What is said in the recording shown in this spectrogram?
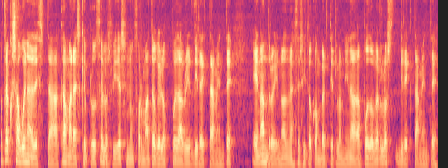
Otra cosa buena de esta cámara es que produce los vídeos en un formato que los puedo abrir directamente en Android. No necesito convertirlos ni nada, puedo verlos directamente.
